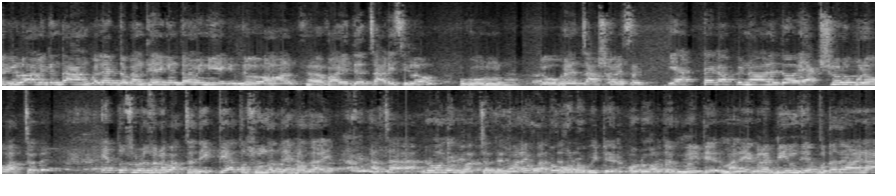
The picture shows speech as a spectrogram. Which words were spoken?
এগুলো আমি কিন্তু আঙ্কেলের দোকান থেকে কিন্তু আমি নিয়ে কিন্তু আমার বাড়িতে চারি ছিল গরুর। ওখানে চাষ করেছে। একটা গাপি না হলে তো একশোর উপরেও বাচ্চা দেয়। এত ছোট ছোট বাচ্চা দেখতে এত সুন্দর দেখা যায়। আচ্ছা অনেক বাচ্চা দেয় অনেক বাচ্চা মানে এগুলো ডিম দিয়ে ফুটাতে হয় না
